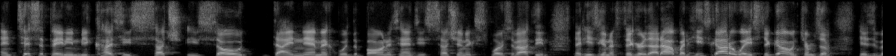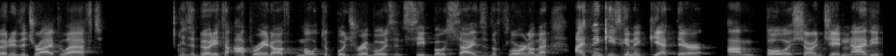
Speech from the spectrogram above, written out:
anticipating because he's such he's so dynamic with the ball in his hands he's such an explosive athlete that he's going to figure that out but he's got a ways to go in terms of his ability to drive left his ability to operate off multiple dribbles and see both sides of the floor and all that i think he's going to get there i'm bullish on jaden ivey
